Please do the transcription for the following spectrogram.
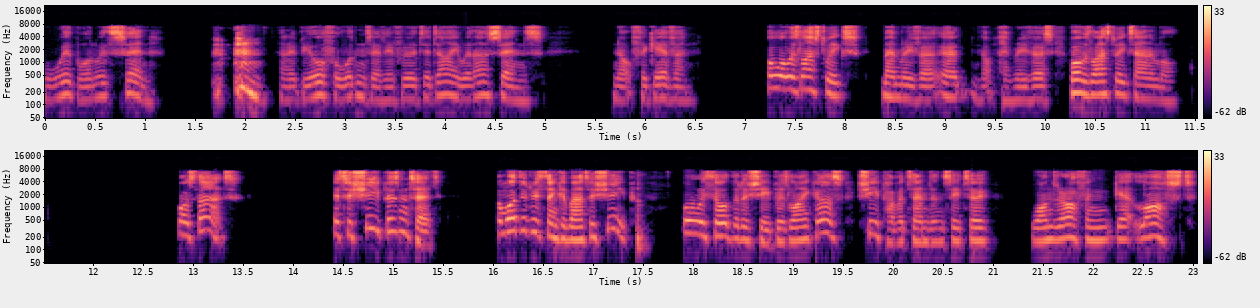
Well, we're born with sin. and it'd be awful, wouldn't it, if we were to die with our sins not forgiven? Well, what was last week's memory verse? Uh, not memory verse. What was last week's animal? What's that? It's a sheep, isn't it? And what did we think about a sheep? Well, we thought that a sheep is like us. Sheep have a tendency to wander off and get lost.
